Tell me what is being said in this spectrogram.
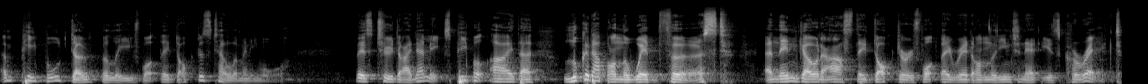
and people don't believe what their doctors tell them anymore. There's two dynamics. People either look it up on the web first and then go and ask their doctor if what they read on the internet is correct,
